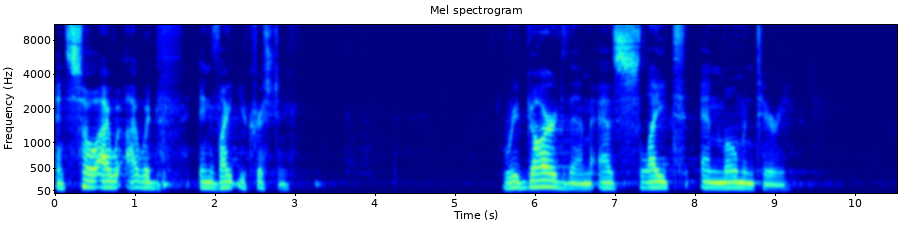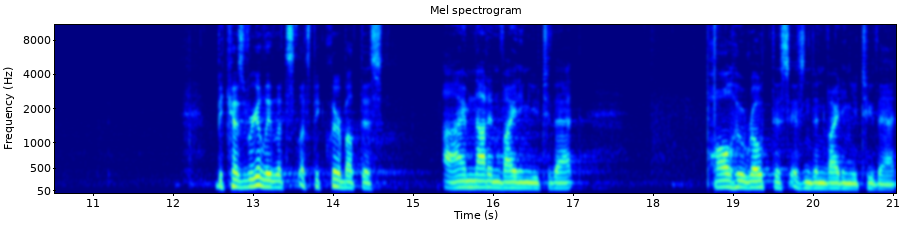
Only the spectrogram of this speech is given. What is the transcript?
And so I, w- I would invite you, Christian regard them as slight and momentary. Because really, let's, let's be clear about this. I'm not inviting you to that. Paul, who wrote this, isn't inviting you to that.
